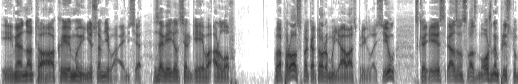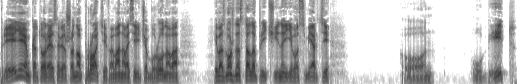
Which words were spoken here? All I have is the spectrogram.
«Именно так, и мы не сомневаемся», — заверил Сергеева Орлов. Вопрос, по которому я вас пригласил, скорее связан с возможным преступлением, которое совершено против Ивана Васильевича Бурунова и, возможно, стало причиной его смерти. Он убит?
